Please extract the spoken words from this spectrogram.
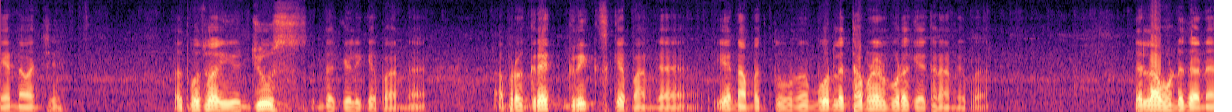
என்ன வந்துச்சு. அது புதுசாக ஜூஸ் இந்த கேள்வி கேட்பாங்க அப்புறம் கிரேக் கிரீக்ஸ் கேட்பாங்க ஏன் நம்ம நம்ம ஊரில் தமிழர் கூட கேட்குறாங்க இப்போ. எல்லாம் ஒன்று தானே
